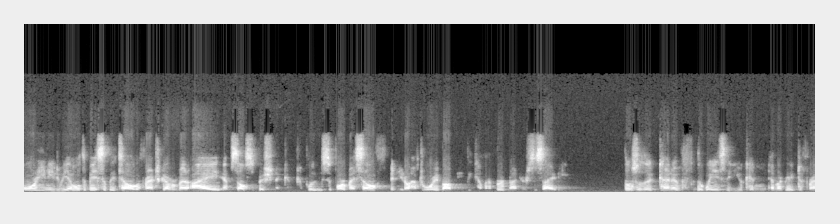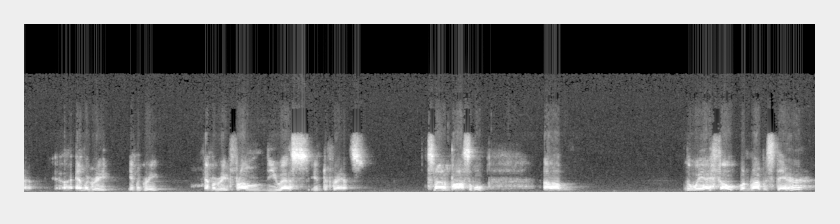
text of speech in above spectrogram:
or you need to be able to basically tell the French government, I am self sufficient and can completely support myself, and you don't have to worry about me becoming a burden on your society. Those are the kind of the ways that you can emigrate to France. Uh, emigrate, immigrate, emigrate from the U.S. into France. It's not impossible. Um, the way I felt when I was there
